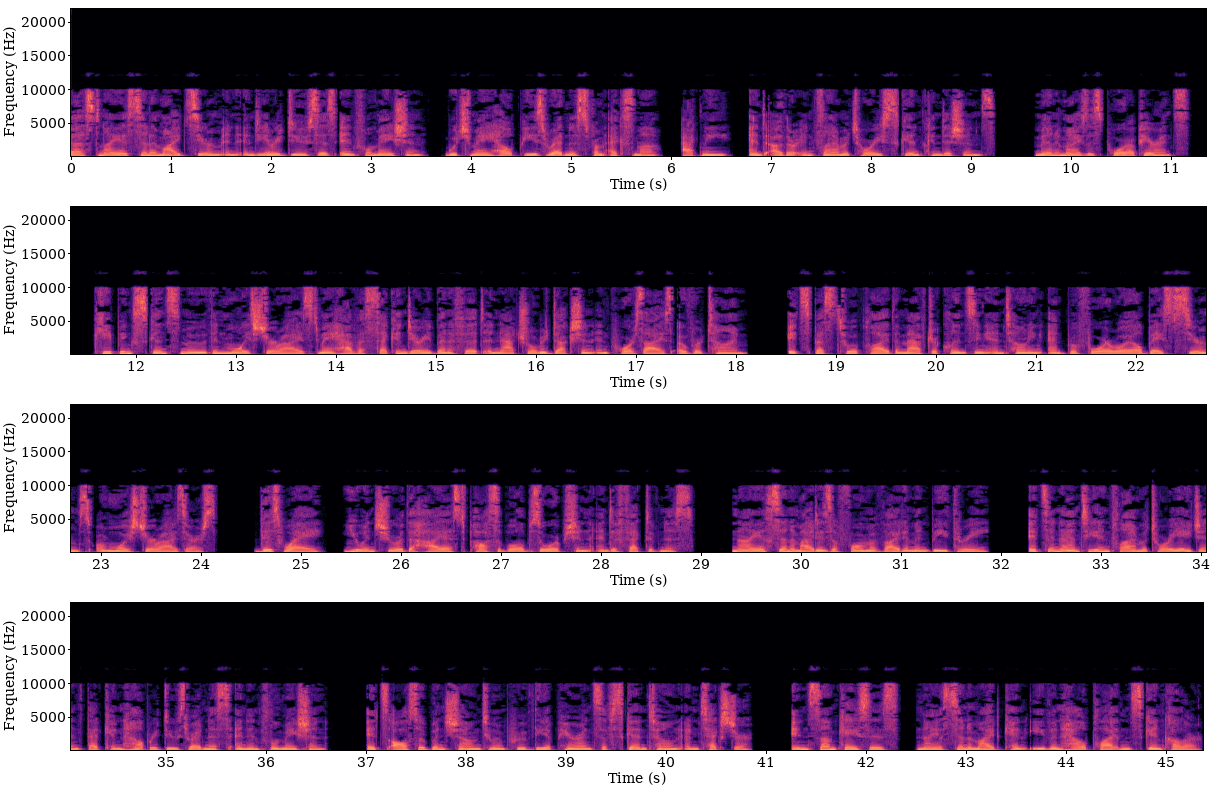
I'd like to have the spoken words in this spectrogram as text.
Best niacinamide serum in India reduces inflammation, which may help ease redness from eczema, acne, and other inflammatory skin conditions. Minimizes pore appearance. Keeping skin smooth and moisturized may have a secondary benefit a natural reduction in pore size over time. It's best to apply them after cleansing and toning and before oil based serums or moisturizers. This way, you ensure the highest possible absorption and effectiveness. Niacinamide is a form of vitamin B3. It's an anti inflammatory agent that can help reduce redness and inflammation. It's also been shown to improve the appearance of skin tone and texture. In some cases, niacinamide can even help lighten skin color.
